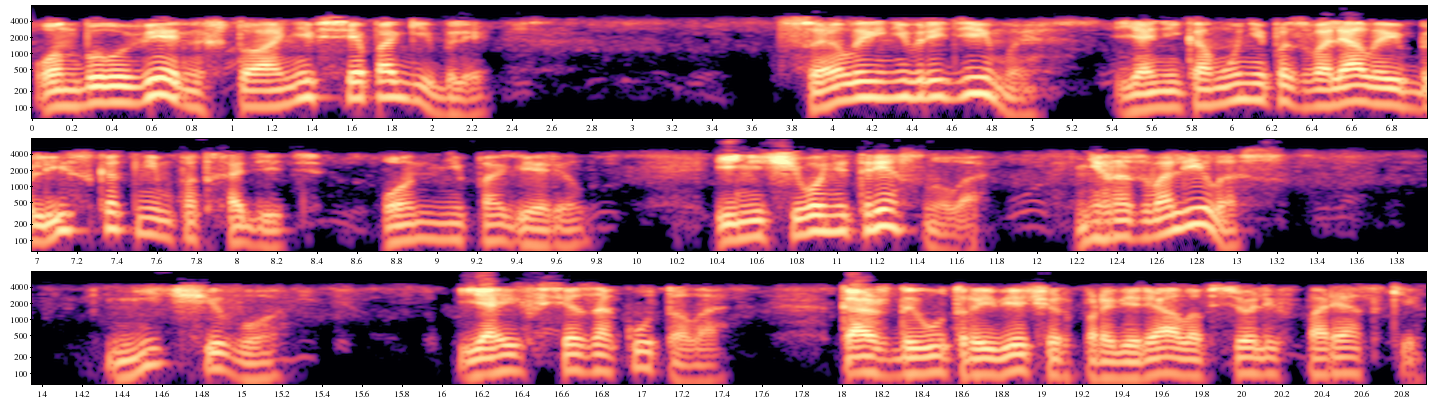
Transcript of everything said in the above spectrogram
Он был уверен, что они все погибли. Целые и невредимы. Я никому не позволяла и близко к ним подходить. Он не поверил. И ничего не треснуло, не развалилось. Ничего. Я их все закутала. Каждое утро и вечер проверяла, все ли в порядке.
